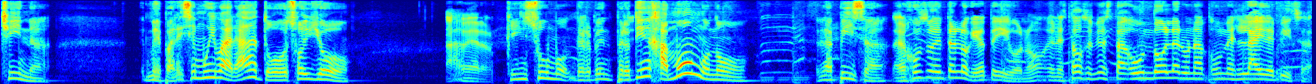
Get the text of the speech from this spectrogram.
china. Me parece muy barato, ¿o soy yo? A ver. ¿Qué insumo? De repente, ¿pero tiene jamón o no? La pizza. A ver, justo entra en lo que yo te digo, ¿no? En Estados Unidos está un dólar una, un slide de pizza.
